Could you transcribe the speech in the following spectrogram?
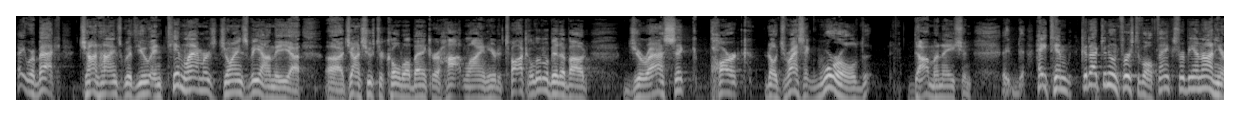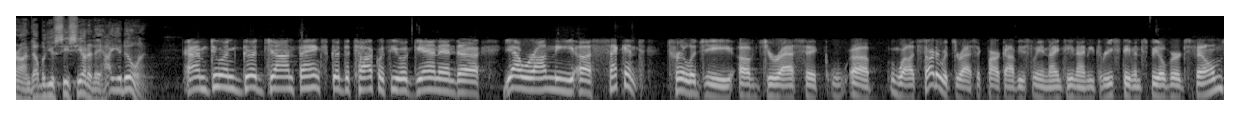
Hey, we're back. John Hines with you, and Tim Lammers joins me on the uh, uh, John Schuster Coldwell Banker hotline here to talk a little bit about Jurassic Park, no, Jurassic World domination. Hey, Tim, good afternoon. First of all, thanks for being on here on WCCO today. How you doing? I'm doing good, John. Thanks. Good to talk with you again. And uh, yeah, we're on the uh, second trilogy of Jurassic. Well, it started with Jurassic Park, obviously, in 1993, Steven Spielberg's films.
